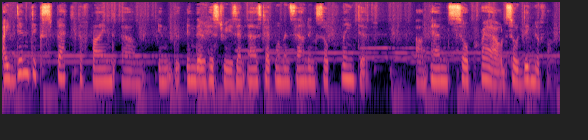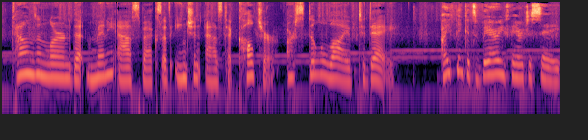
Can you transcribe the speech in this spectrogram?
I didn't expect to find um, in, the, in their histories an Aztec woman sounding so plaintive um, and so proud, so dignified. Townsend learned that many aspects of ancient Aztec culture are still alive today. I think it's very fair to say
